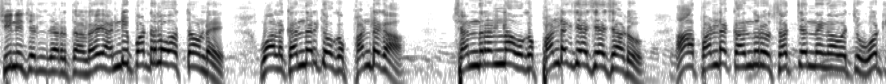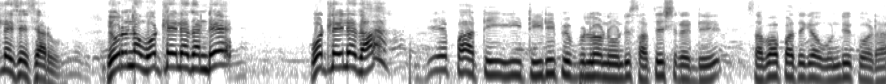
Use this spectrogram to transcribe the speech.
చీనీ చెట్లు జరుగుతున్నాయి అన్ని పంటలు వస్తూ ఉన్నాయి. వాళ్ళకందరికీ ఒక పండగ. చంద్రన్న ఒక పండగ చేసేసాడు ఆ పండగకు అందరూ స్వచ్ఛందంగా వచ్చి ఓట్లు వేసేసారు ఎవరన్నా ఓట్లు వేయలేదండి ఓట్లు వేయలేదా ఇదే పార్టీ ఈ టీడీపీలో నుండి సతీష్ రెడ్డి సభాపతిగా ఉండి కూడా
